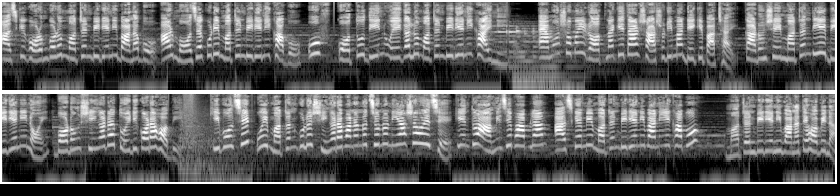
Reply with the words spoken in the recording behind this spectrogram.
আজকে গরম গরম মটন বিরিয়ানি বানাবো আর মজা করে মটন বিরিয়ানি খাব। উফ, কত দিন হয়ে গেল মটন বিরিয়ানি খাইনি। এমন সময় রত্নাকে তার শাশুড়ি মা ডেকে পাঠায়, কারণ সেই মাটন দিয়ে বিরিয়ানি নয়, বরং সিঙ্গারা তৈরি করা হবে। কি বলছেন? ওই মাটনগুলো সিঙ্গারা বানানোর জন্য নিয়ে আসা হয়েছে। কিন্তু আমি যে ভাবলাম, আজকে আমি মাটন বিরিয়ানি বানিয়ে খাব? মটন বিরিয়ানি বানাতে হবে না।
